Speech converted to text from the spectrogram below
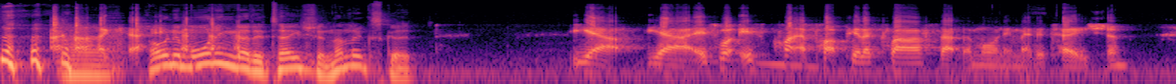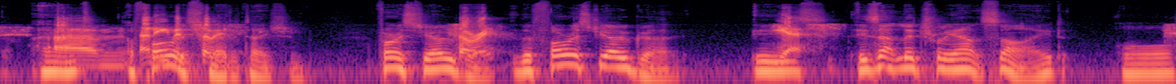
you? okay. Oh, and a morning meditation. That looks good. Yeah, yeah. It's what it's quite a popular class at the morning meditation. And Um, a and even forest so meditation. Forest yoga. Sorry? The forest yoga is Yes. is that literally outside or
